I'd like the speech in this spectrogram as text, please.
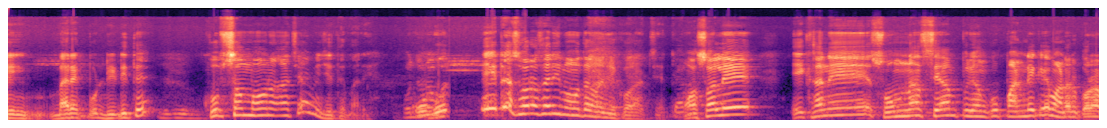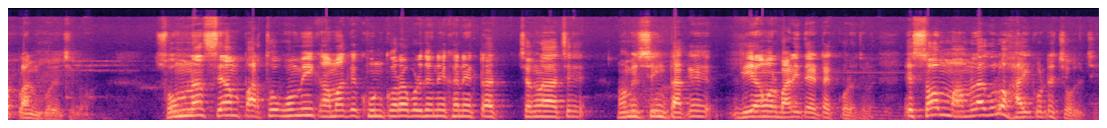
এই ব্যারেকপুর ডিডিতে। খুব সম্ভাবনা আছে আমি যেতে পারি। এটা সরাসরি মমতা ব্যানার্জি করাচ্ছে আসলে এখানে সোমনাথ শ্যাম প্রিয়ঙ্কু পাণ্ডেকে মার্ডার করার প্ল্যান করেছিল। সোমনাথ শ্যাম পার্থভৌমিক আমাকে খুন করার পর যেন এখানে একটা চাংড়া আছে নমিত সিং তাকে দিয়ে আমার বাড়িতে অ্যাটাক করেছিল। এই সব মামলাগুলো হাইকোর্টে চলছে।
